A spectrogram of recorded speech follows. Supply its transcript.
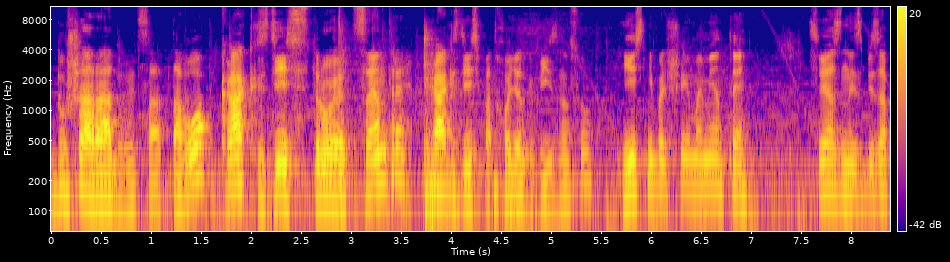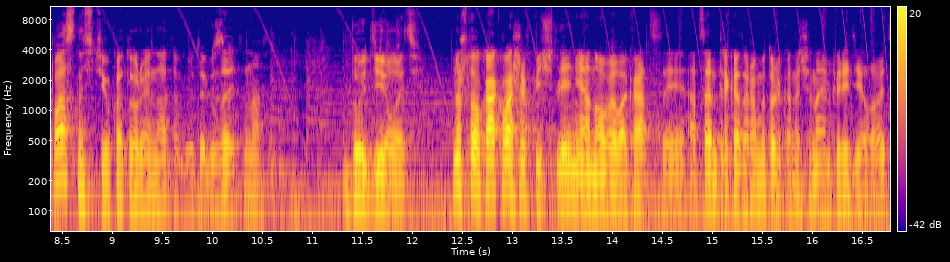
душа радуется от того, как здесь строят центры, как здесь подходят к бизнесу. Есть небольшие моменты, связанные с безопасностью, которые надо будет обязательно доделать. Ну что, как ваши впечатления о новой локации, о центре, который мы только начинаем переделывать?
